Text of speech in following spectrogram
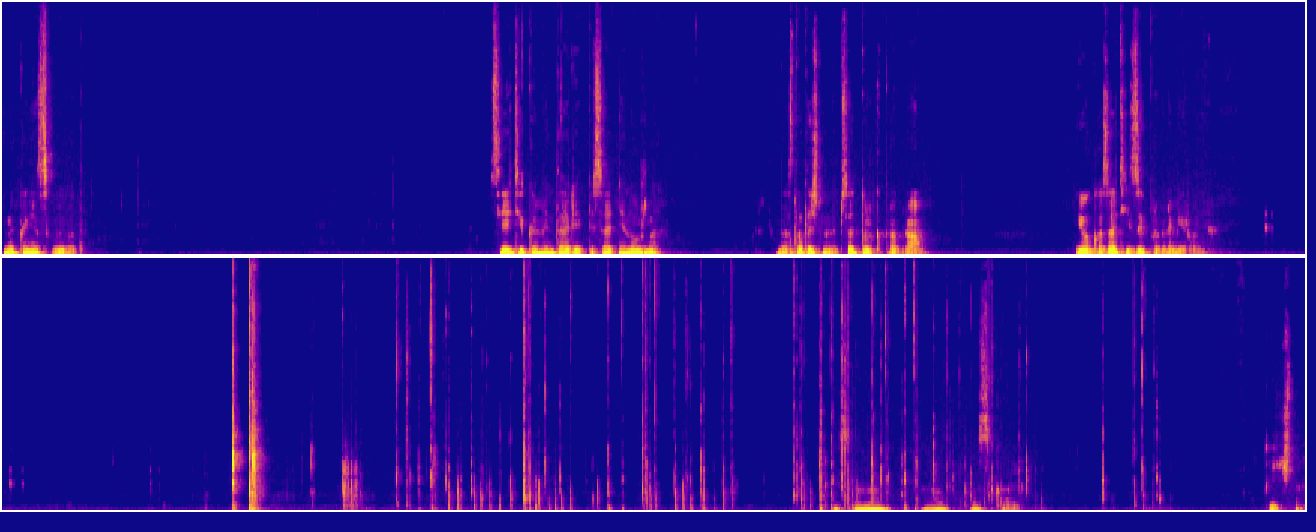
И, наконец, вывод. Все эти комментарии писать не нужно. Достаточно написать только программу и указать язык программирования. Написано на Pascal. Отлично.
